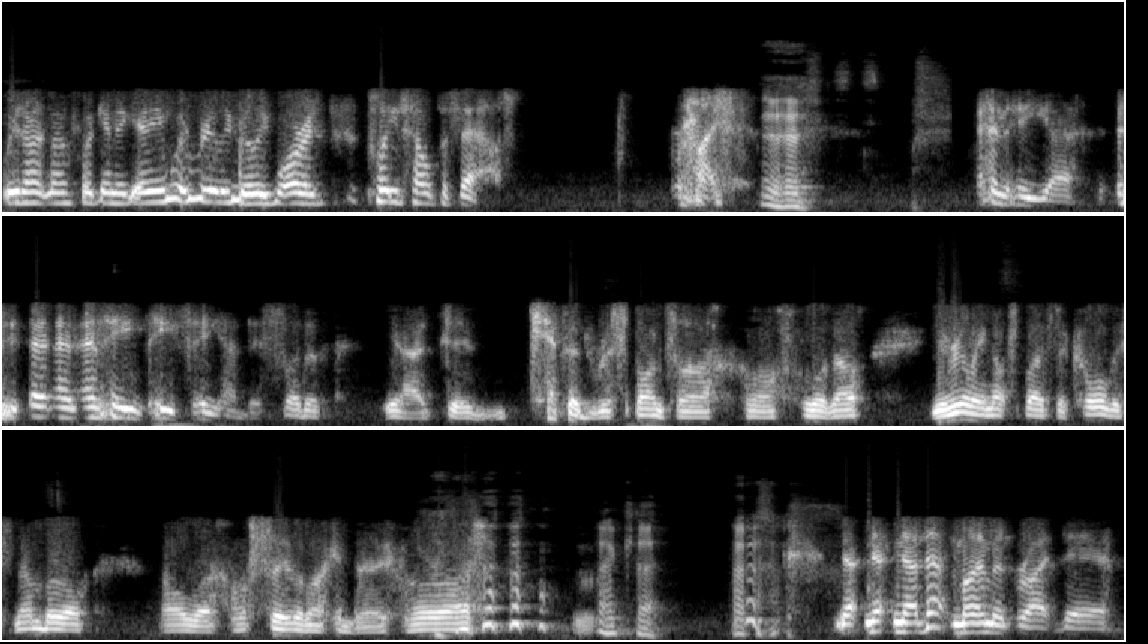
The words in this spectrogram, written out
We don't know if we're going to get in. We're really, really worried. Please help us out. Right. Yeah. And he, uh, and, and, and he, he, he had this sort of, you know, tepid response. Oh, oh, look, I'll, you're really not supposed to call this number. I'll, I'll, uh, I'll see what I can do. All right. Okay. Now, now, now that moment right there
